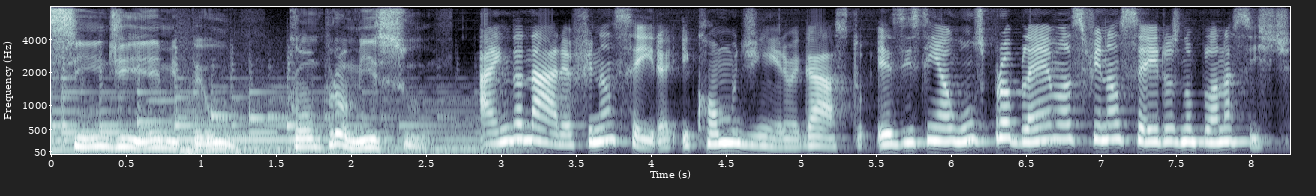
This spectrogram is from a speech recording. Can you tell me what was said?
Cindy MPU. Compromisso. Ainda na área financeira e como o dinheiro é gasto, existem alguns problemas financeiros no Plano Assist.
